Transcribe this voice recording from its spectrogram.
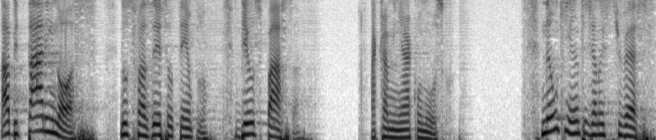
a habitar em nós nos fazer seu templo, Deus passa a caminhar conosco. Não que antes já não estivesse,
